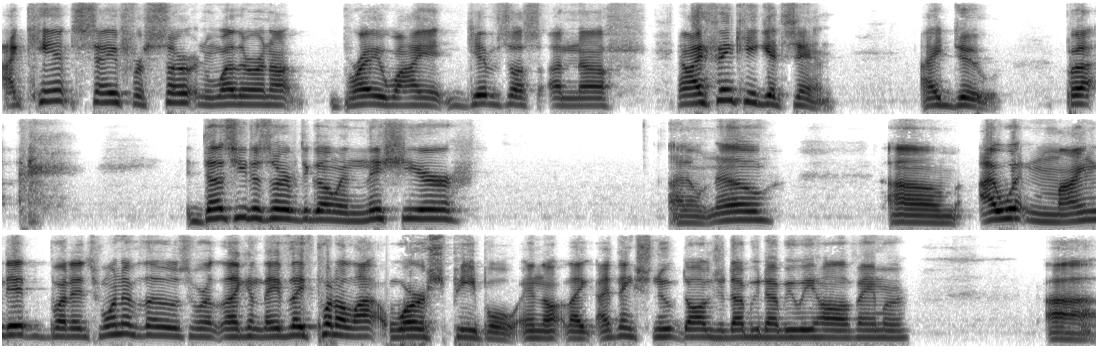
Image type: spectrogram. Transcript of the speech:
I can't say for certain whether or not Bray Wyatt gives us enough. Now I think he gets in. I do. But does he deserve to go in this year? I don't know. Um, I wouldn't mind it, but it's one of those where like they've they've put a lot worse people in the like I think Snoop Dogg's a WWE Hall of Famer. Uh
